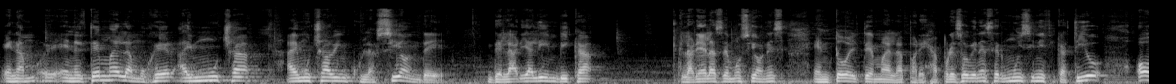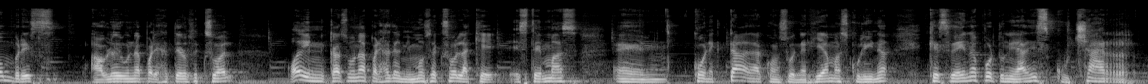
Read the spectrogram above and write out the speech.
en, el tema de la mujer hay mucha, hay mucha vinculación de, del área límbica, el área de las emociones, en todo el tema de la pareja. Por eso viene a ser muy significativo. Hombres, hablo de una pareja heterosexual, o en caso de una pareja del mismo sexo, la que esté más em, conectada con su energía masculina, que se den la oportunidad de escuchar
